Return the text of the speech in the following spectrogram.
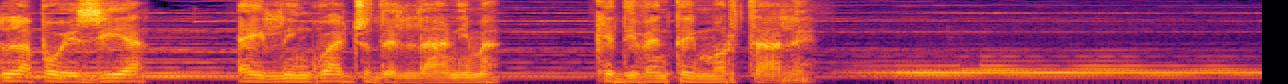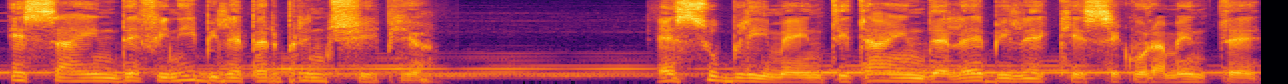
La poesia è il linguaggio dell'anima che diventa immortale. Essa è indefinibile per principio. È sublime entità indelebile che sicuramente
